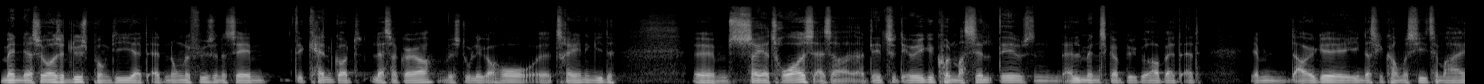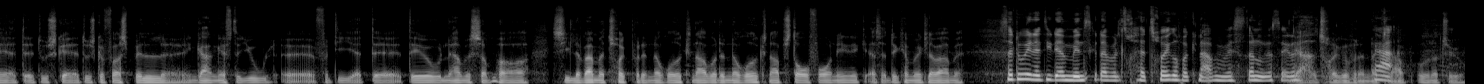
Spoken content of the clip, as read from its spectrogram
Men jeg så også et lyspunkt i, at, at nogle af fyserne sagde, at det kan godt lade sig gøre, hvis du lægger hård øh, træning i det. Øhm, så jeg tror også, altså, det, det er jo ikke kun mig selv, det er jo sådan, alle mennesker bygget op, at, at jamen, der er jo ikke en, der skal komme og sige til mig, at uh, du, skal, du skal først spille uh, en gang efter jul, uh, fordi at, uh, det er jo nærmest som at sige, lad være med at trykke på den der røde knap, og den der røde knap står foran en, ikke? Altså, det kan man ikke lade være med. Så du er en af de der mennesker, der vil have trykket på knappen, hvis der er nogen, der siger det? Jeg havde trykket på den der ja. knap, uden at tøve.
